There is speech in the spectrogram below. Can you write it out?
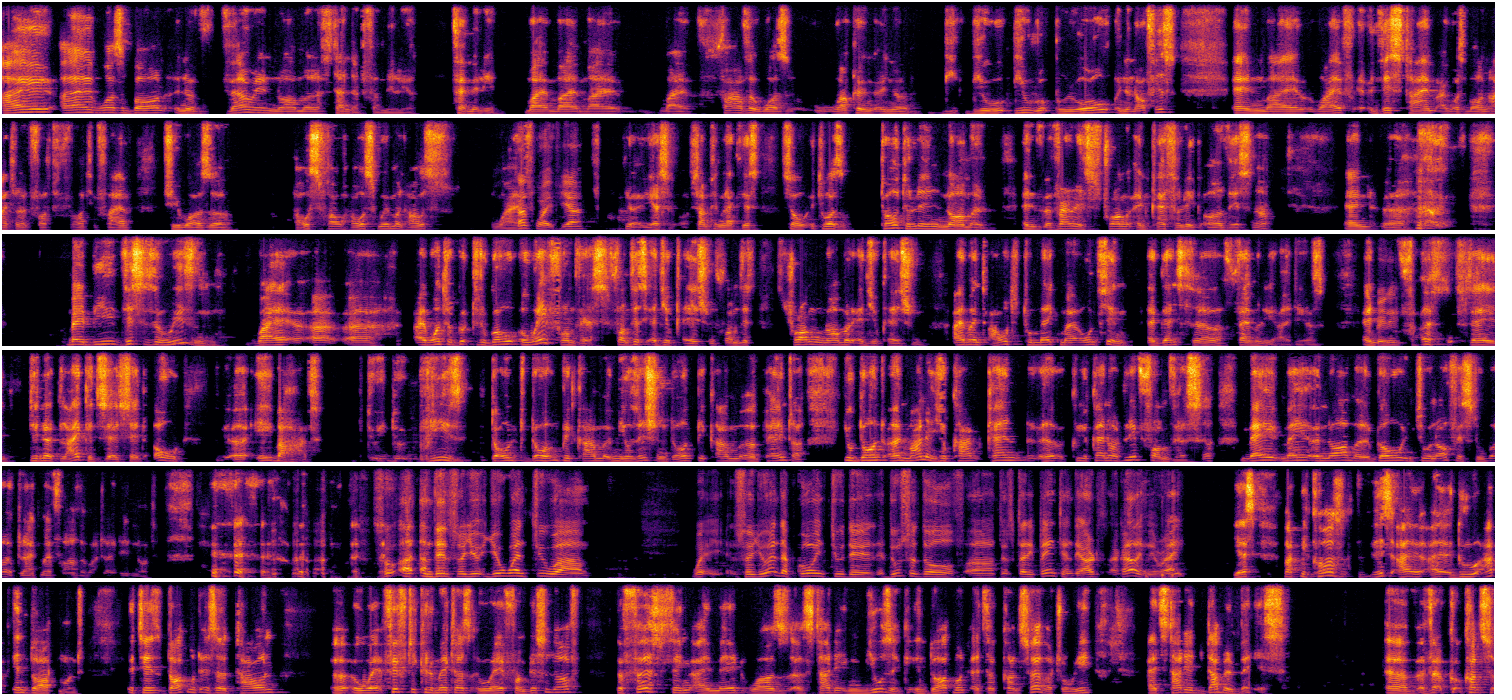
I I was born in a very normal standard family. Family. My my my my father was working in a bureau, bureau in an office, and my wife. This time I was born 1945. She was a housefrau, housewoman, housewife. Housewife, yeah. Yeah, yes, something like this. So it was totally normal and very strong and Catholic, all this, no? And uh, maybe this is the reason why uh, uh, I want to go, to go away from this, from this education, from this strong normal education. I went out to make my own thing against uh, family ideas. And really? first they did not like it. They said, "Oh, uh, Eberhard, please don't don't become a musician. Don't become a painter. You don't earn money. You can't can uh, you cannot live from this may may a normal go into an office to work like my father but i did not. So uh, and then so you you went to um so you end up going to the Düsseldorf uh, to study painting, the art academy, right? Yes, but because this, I, I grew up in Dortmund. It is Dortmund is a town uh, away, 50 kilometers away from Düsseldorf. The first thing I made was uh, studying music in Dortmund at the conservatory. I studied double bass. Uh, cons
